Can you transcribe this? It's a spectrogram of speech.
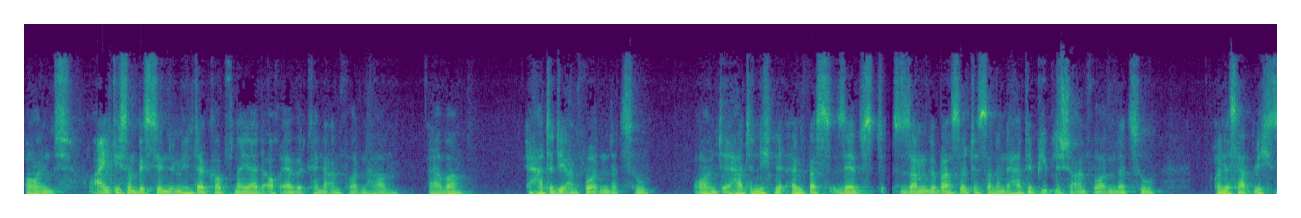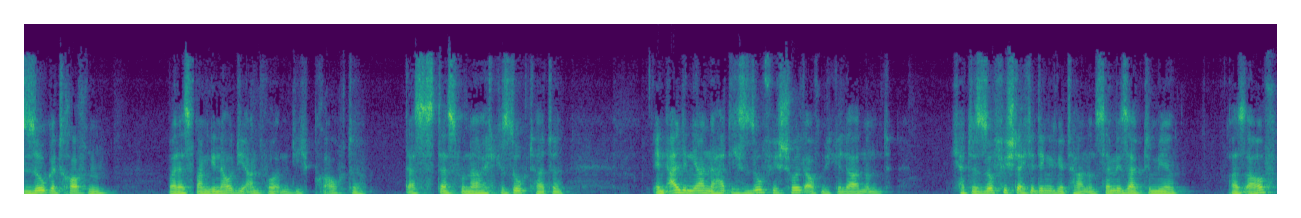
Und eigentlich so ein bisschen im Hinterkopf, naja, auch er wird keine Antworten haben. Aber er hatte die Antworten dazu. Und er hatte nicht irgendwas selbst zusammengebasteltes, sondern er hatte biblische Antworten dazu. Und es hat mich so getroffen, weil es waren genau die Antworten, die ich brauchte. Das ist das, wonach ich gesucht hatte. In all den Jahren, da hatte ich so viel Schuld auf mich geladen und ich hatte so viel schlechte Dinge getan. Und Sammy sagte mir, pass auf,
